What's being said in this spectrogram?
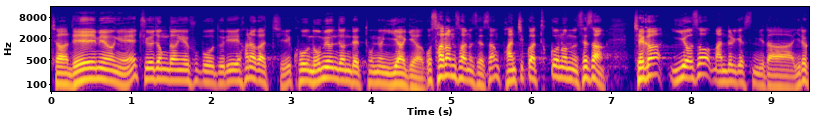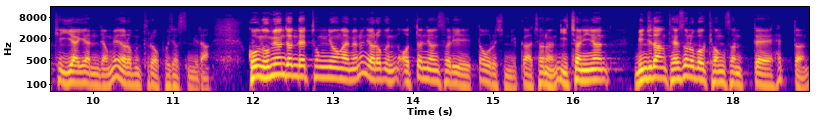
자, 네 명의 주요 정당의 후보들이 하나같이 고 노무현 전 대통령 이야기하고 사람 사는 세상, 반칙과 특권 없는 세상, 제가 이어서 만들겠습니다. 이렇게 이야기하는 장면 여러분 들어보셨습니다. 고 노무현 전 대통령 하면은 여러분 어떤 연설이 떠오르십니까? 저는 2002년 민주당 대선 후보 경선 때 했던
